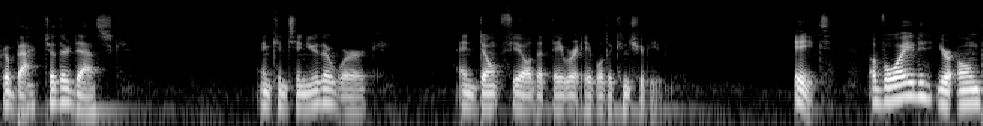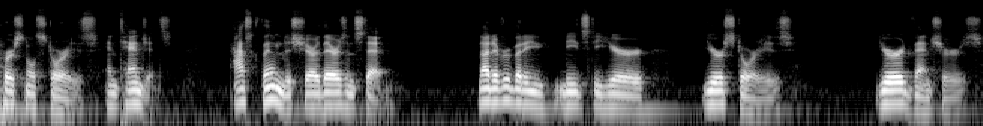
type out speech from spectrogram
go back to their desk and continue their work and don't feel that they were able to contribute. Eight, avoid your own personal stories and tangents. Ask them to share theirs instead. Not everybody needs to hear your stories, your adventures,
